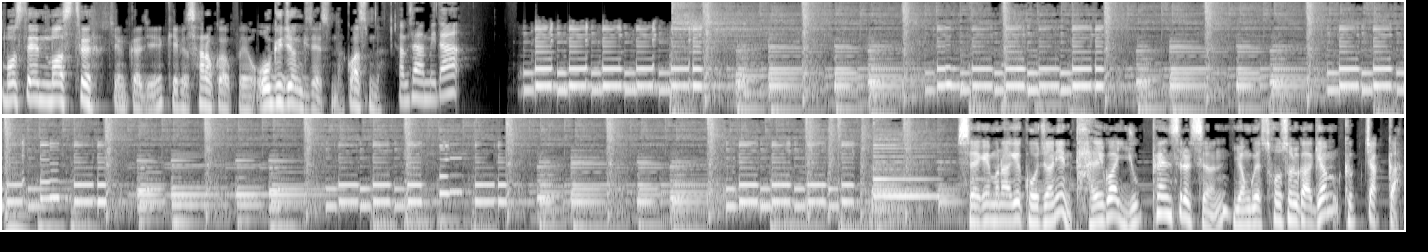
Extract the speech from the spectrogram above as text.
Most and Must 지금까지 KBS 산업과학부의 오규정 기자였습니다. 고맙습니다. 감사합니다. 세계 문학의 고전인 달과 육펜스를 쓴 영국의 소설가 겸 극작가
